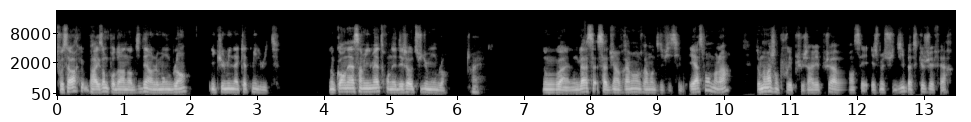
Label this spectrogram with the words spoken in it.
il faut savoir que, par exemple, pour donner un ordre d'idée, hein, le Mont Blanc, il culmine à 4008. Donc quand on est à 5000 mètres, on est déjà au-dessus du Mont Blanc. Ouais. Donc, voilà, donc là, ça, devient vraiment, vraiment difficile. Et à ce moment-là, de moi, j'en pouvais plus, j'arrivais plus à avancer. Et je me suis dit, bah, ce que je vais faire,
